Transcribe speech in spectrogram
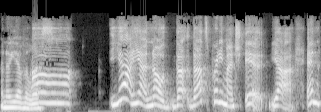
I know you have a list uh, yeah yeah no that that's pretty much it yeah. And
